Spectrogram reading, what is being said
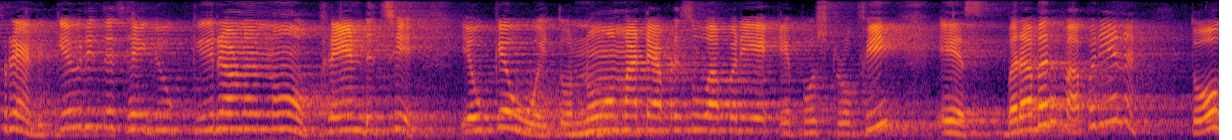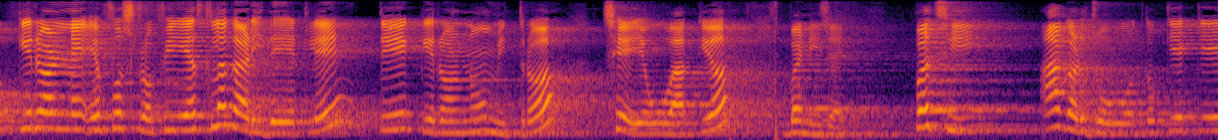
ફ્રેન્ડ કેવી રીતે થઈ ગયું? કિરણનો ફ્રેન્ડ છે. એવું કેવું હોય? તો નો માટે આપણે શું વાપરીએ? Apostrophe s. બરાબર? વાપરીએ ને? તો કિરણને એપોસ્ટ્રોફી એસ લગાડી દે એટલે તે કિરણનો મિત્ર છે. એવું વાક્ય બની જાય. પછી આગળ જોવો તો કે કે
